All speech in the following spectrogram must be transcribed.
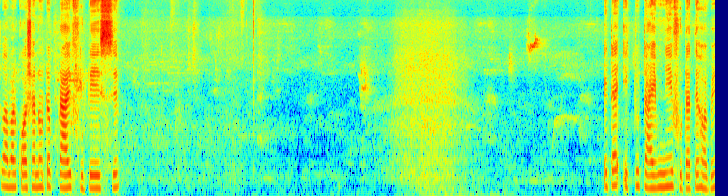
তো আমার কষানোটা প্রায় ফুটে এসছে। এটা একটু টাইম নিয়ে ফুটাতে হবে।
